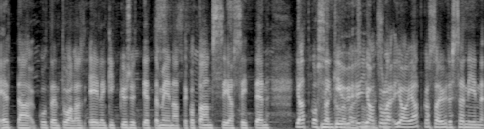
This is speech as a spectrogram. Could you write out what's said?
että kuten tuolla eilenkin kysyttiin, että meinaatteko tanssia sitten jatkossakin, niin jo, tule, joo, jatkossa yhdessä, niin,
